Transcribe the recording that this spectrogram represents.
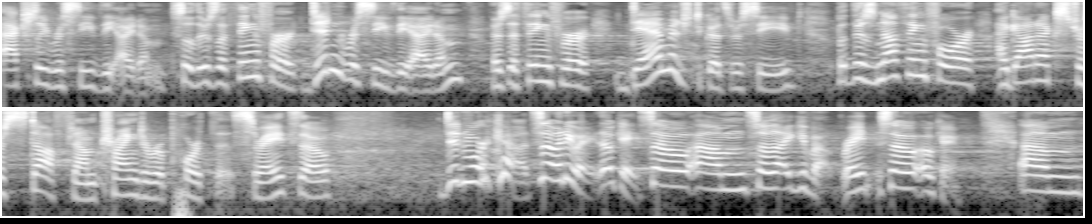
actually receive the item. So there's a thing for didn't receive the item, there's a thing for damaged goods received, but there's nothing for I got extra stuff and I'm trying to report this, right? So didn't work out. So anyway, okay, so, um, so I give up, right? So, okay. Um,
